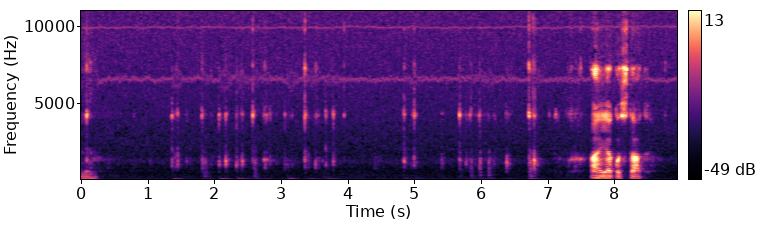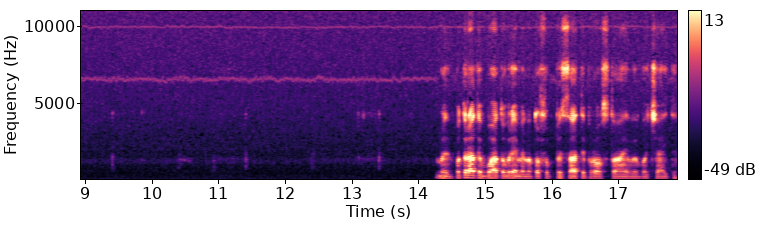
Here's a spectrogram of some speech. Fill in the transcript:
Блін. А, якось так. Блін, потратив багато времени на те, щоб писати просто, ай, вибачайте.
